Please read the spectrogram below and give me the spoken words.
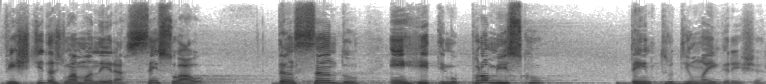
vestidas de uma maneira sensual, dançando em ritmo promíscuo, dentro de uma igreja.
